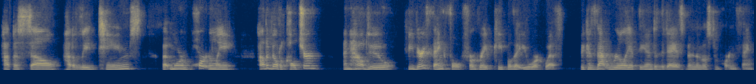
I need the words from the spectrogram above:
how to sell, how to lead teams, but more importantly, how to build a culture and how to be very thankful for great people that you work with, because that really, at the end of the day, has been the most important thing.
